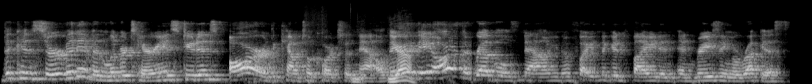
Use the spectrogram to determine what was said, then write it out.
the conservative and libertarian students are the counterculture now. They're, yeah. They are the rebels now, you know, fighting the good fight and, and raising a ruckus.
